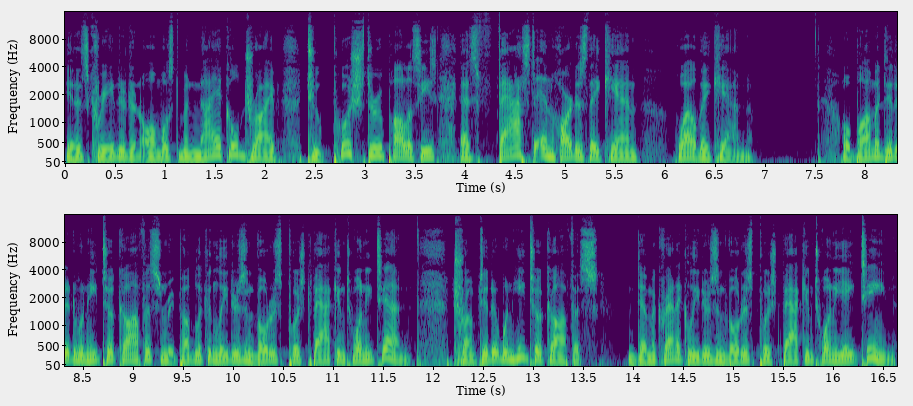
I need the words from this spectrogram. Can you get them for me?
it has created an almost maniacal drive to push through policies as fast and hard as they can while they can. Obama did it when he took office, and Republican leaders and voters pushed back in 2010. Trump did it when he took office. Democratic leaders and voters pushed back in 2018.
